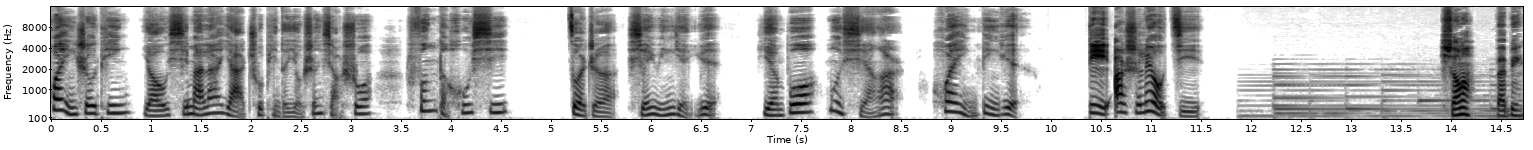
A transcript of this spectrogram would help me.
欢迎收听由喜马拉雅出品的有声小说《风的呼吸》，作者闲云掩月，演播莫贤儿。欢迎订阅第二十六集。行了，白冰，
